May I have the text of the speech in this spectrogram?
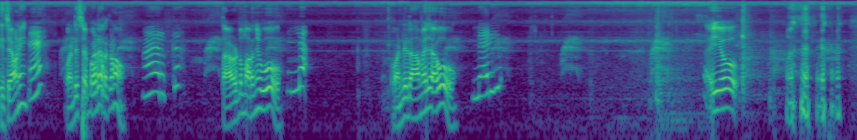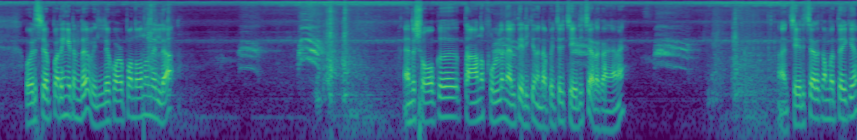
ഇച്ചാമണി വണ്ടി സ്റ്റെപ്പേടെ ഇറക്കണോ? താഴോട്ട് മറിഞ്ഞു പോവോ? വണ്ടി ഡാമേജ് ആവോ? അയ്യോ. ഒരു സ്റ്റെപ്പ് ഇറങ്ങിയിട്ടുണ്ട്. വലിയ കുഴപ്പം തോന്നുന്നില്ല. എന്റെ ഷോക്ക് താന്ന് ഫുള്ള് നിലത്ത് ഇരിക്കുന്നുണ്ട്. അപ്പോൾ ഇച്ചിരി ചെരിച്ചിറക്കാം ഞാൻ ആ ചെരിച്ചിറക്കുമ്പോഴത്തേക്കും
